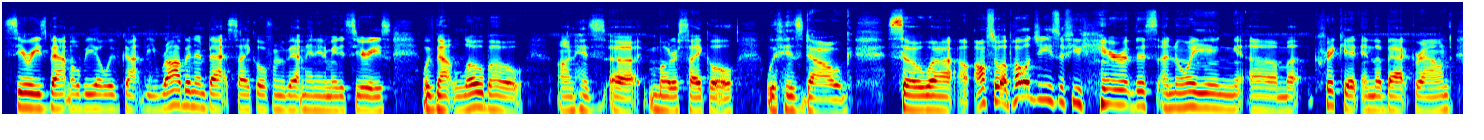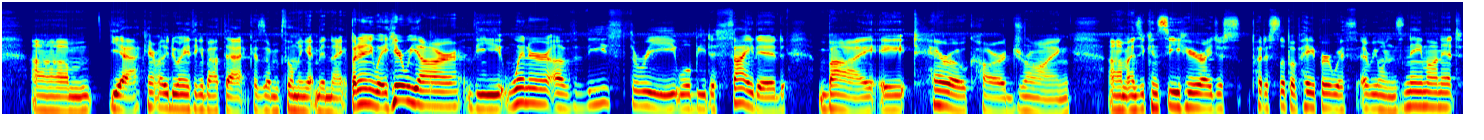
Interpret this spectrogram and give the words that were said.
series Batmobile, we've got the Robin and Bat Cycle from the Batman animated series, we've got Lobo on his uh, motorcycle with his dog. So, uh, also apologies if you hear this annoying um, cricket in the background. Um, yeah, I can't really do anything about that because I'm filming at midnight. But anyway, here we are. The winner of these three will be decided by a tarot card drawing. Um, as you can see here, I just put a slip of paper with everyone's name on it.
